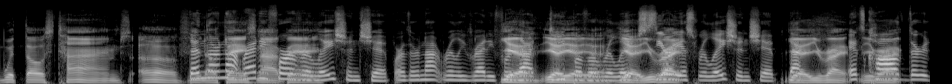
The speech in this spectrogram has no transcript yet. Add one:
with those times of Then you know, they're not ready not for being, a relationship, or they're not really ready for Yeah, that yeah, deep yeah, of yeah. a rela- Yeah, you're right. serious relationship. That yeah you're right It's you're called right. they're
